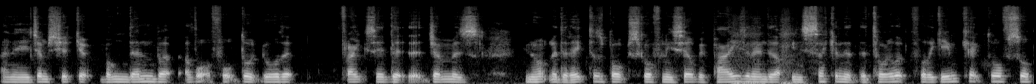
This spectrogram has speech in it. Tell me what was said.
and uh, Jim Stewart got bunged in. But a lot of folk don't know that Frank said that, that Jim was you know, up in the director's box scoffing his Selby pies and ended up being sick in the, the, toilet before the game kicked off. So,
